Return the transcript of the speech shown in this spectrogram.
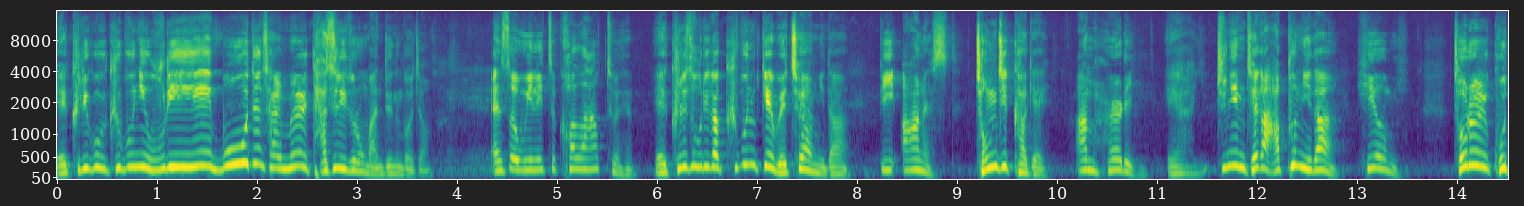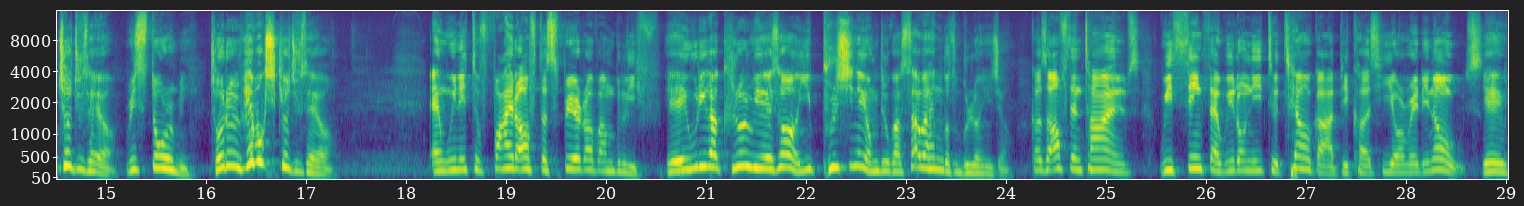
예, 그리고 그분이 우리의 모든 삶을 다스리도록 만드는 거죠. And so we need to call out to him. 예, 그래서 우리가 그분께 외쳐야 합니다. Be honest. 정직하게. I'm hurting. 예, 주님, 제가 아픕니다. Heal me. 저를 고쳐 주세요. Restore me. 저를 회복시켜 주세요. And we need to fight off the spirit of unbelief. 예, 우리가 그를 위해서 이 불신의 영들과 싸워야 하는 것은 물론이죠. Because oftentimes we think that we don't need to tell God because He already knows. 예,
